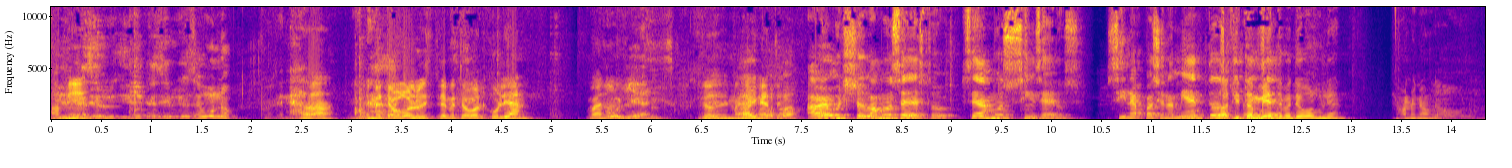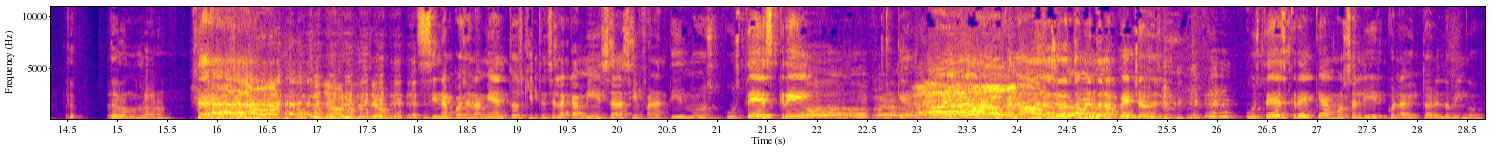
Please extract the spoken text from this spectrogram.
A ¿Y mí, de qué sirvió- ¿Y de qué sirvió ese uno? de nada. Te metió gol, Luis- te metió gol Julián. Bueno, Dios, Ay, imagínate. papá. A ver, muchachos, vamos a hacer esto. Seamos sinceros. Sin apasionamientos. ¿A ti también te metió gol, Julián? No, a mí no. ¿Te, te lo anularon? No, señor, no, señor, no metió. Sin apasionamientos, quítense la camisa, sin fanatismos. ¿Ustedes creen no, fuera. que... Ay, no, no, no, no se lo tomen tan a pecho. ¿Ustedes creen que vamos a salir con la victoria el domingo?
